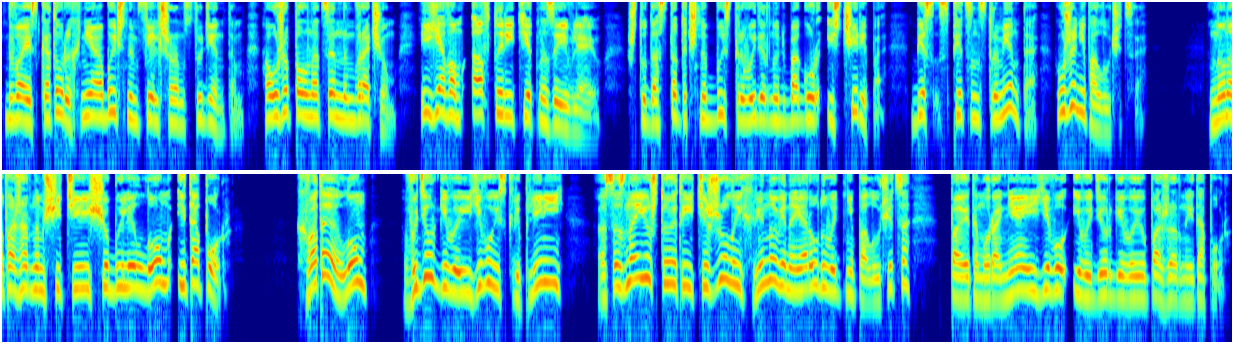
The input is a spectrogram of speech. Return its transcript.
Два из которых не обычным фельдшером-студентом, а уже полноценным врачом, и я вам авторитетно заявляю, что достаточно быстро выдернуть багор из черепа без специнструмента уже не получится. Но на пожарном щите еще были лом и топор. Хватаю лом, выдергиваю его из креплений, осознаю, что этой тяжелой хреновиной орудовать не получится, поэтому роняю его и выдергиваю пожарный топор.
